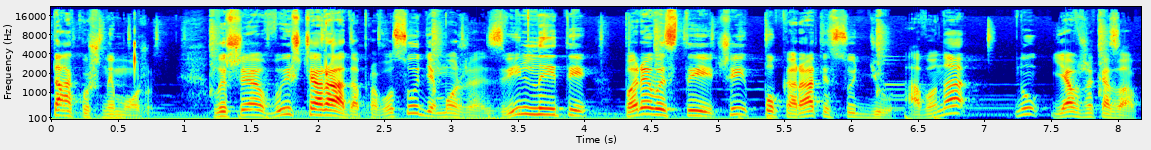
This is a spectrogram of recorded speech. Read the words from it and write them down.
також не можуть. Лише Вища рада правосуддя може звільнити, перевести чи покарати суддю. А вона, ну я вже казав.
